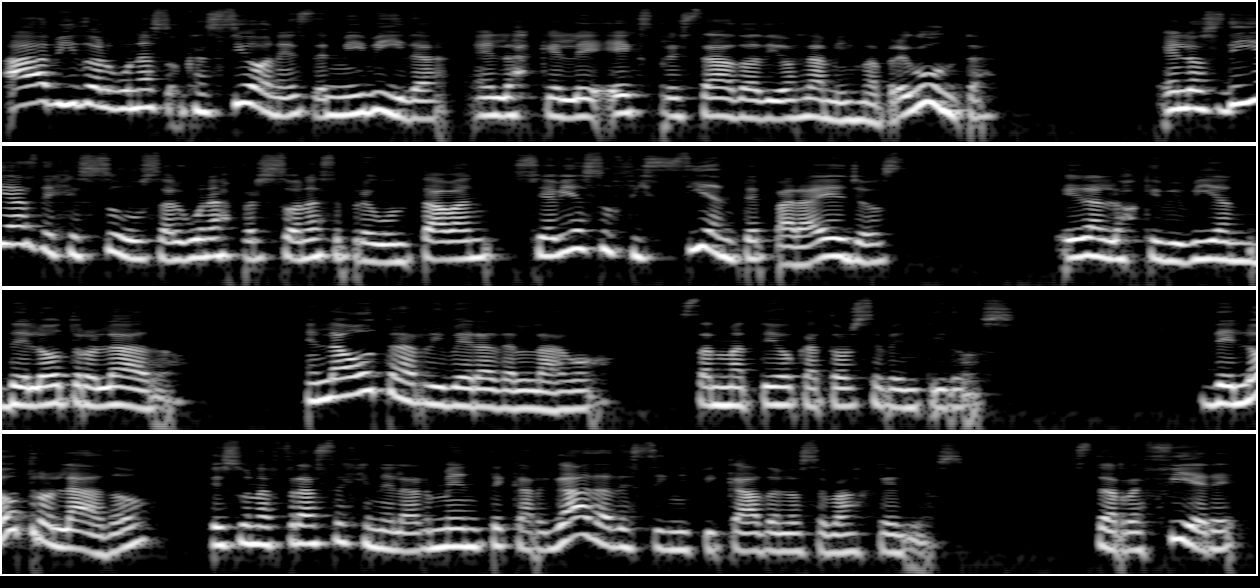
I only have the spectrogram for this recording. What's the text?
Ha habido algunas ocasiones en mi vida en las que le he expresado a Dios la misma pregunta. En los días de Jesús algunas personas se preguntaban si había suficiente para ellos. Eran los que vivían del otro lado, en la otra ribera del lago. San Mateo 14, 22. Del otro lado es una frase generalmente cargada de significado en los evangelios. Se refiere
